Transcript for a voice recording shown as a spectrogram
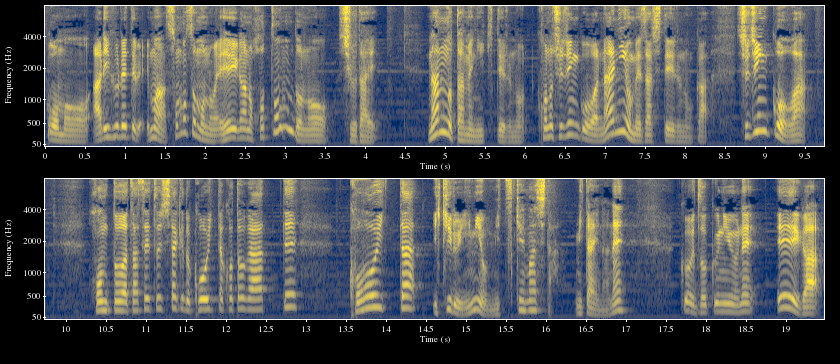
構もうありふれてる。まあ、そもそもの映画のほとんどの主題。何のために生きてるの？この主人公は何を目指しているのか？主人公は、本当は挫折したけどこういったことがあって、こういった生きる意味を見つけました。みたいなね。こういう俗に言うね、A が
